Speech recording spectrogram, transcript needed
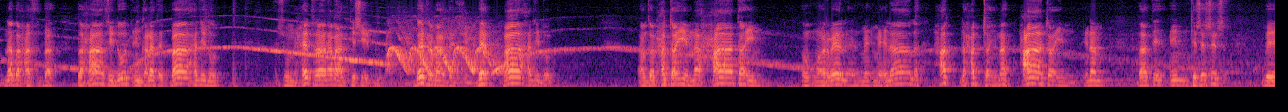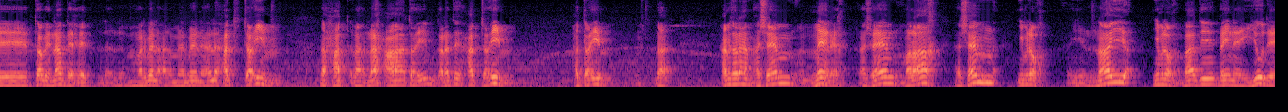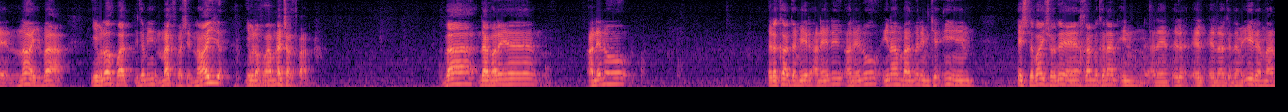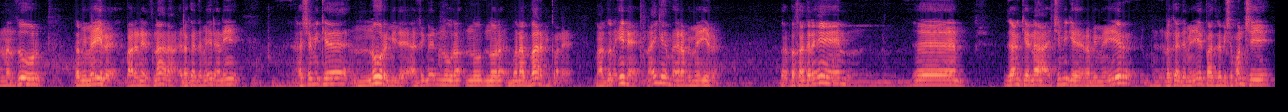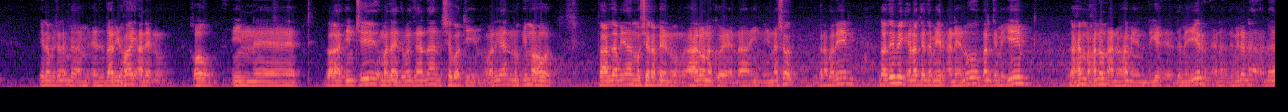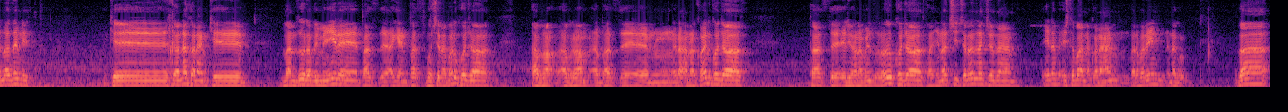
نه با حسد با حسیدود این غلطه. با حتیدود شون حت را نباید کشید. بیت را باید کشید بیت با حتیدون همینطور حتایم نه حتایم مغربيل محلال حت حتایم نه حتایم اینم باید این کششش بطبع نبح مربين على حتى تايم نحت نحا تايم قالت حتى تايم حتى تايم لا. هم ترى هشام ملك هشام ملاخ هشام يملخ ناي يملخ بعد بين يود ناي با. يملخ بعد كمي مكتبش. ناي يملخ هم نشرت بعد. و درباره اننو الکات امیر اننو اننو این هم بعد بریم که این اشتباهی شده. خیال می‌کنن این الکات امیر من منظور رمی میره. برای نیست نه نه. الکات امیر یعنی هشمی که نور میده. هشمی نور, نور, نور منور می‌کنه. منظور اینه. نه که ربی میره. به خاطر این زن که نه چی میگه ربی میر؟ لکت میر پس ربی شمان چی؟ اینا مثلا بری های اننو خب این فقط این چی؟ اومدن انتباه کردن شباتیم. ولی این ماهود فردا بیان مشربینو هرون کوین. این, این نشد. بنابراین داده بگ علاقه دمیر اننو بلکه میگیم هم حنون انو همین دیگه دمیر دمیر لازم نیست. که خیال نکنن که منظور ربی میره پس اگر پس مشربینو کجا ابراهام پس کوین کجاست؟ پس الیانا بن زراد کجاست پس اینا چی؟ چرا لک شدن؟ اینا اشتباه نکنن. بنابراین نگو و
